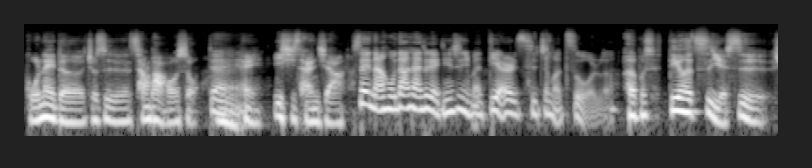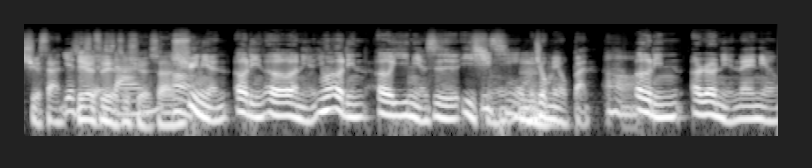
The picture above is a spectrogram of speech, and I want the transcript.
国内的，就是长跑好手，对。嘿，一起参加。所以南湖大山这个已经是你们第二次这么做了，呃，不是，第二次也是雪山。也是第二次也是雪山。嗯去年二零二二年，因为二零二一年是疫情，疫情我们就没有办。嗯二零二二年那一年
